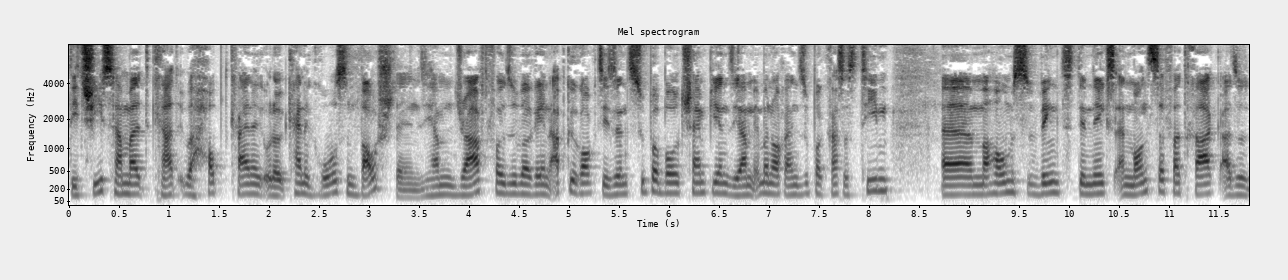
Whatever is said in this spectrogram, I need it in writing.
die Chiefs haben halt gerade überhaupt keine oder keine großen Baustellen. Sie haben einen Draft voll souverän abgerockt, sie sind Super Bowl Champion, sie haben immer noch ein super krasses Team. Äh, Mahomes winkt demnächst einen Monstervertrag, also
